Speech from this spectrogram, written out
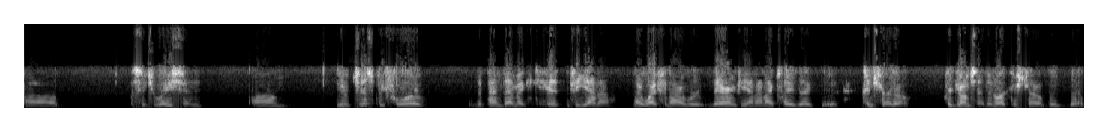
uh, situation, um, you know, just before the pandemic hit Vienna, my wife and I were there in Vienna, and I played the, the concerto for drum set and orchestra with the,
